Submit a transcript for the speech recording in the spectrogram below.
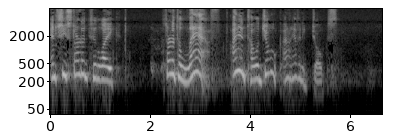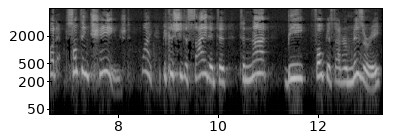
And she started to like, started to laugh. I didn't tell a joke. I don't have any jokes. But something changed. Why? Because she decided to, to not be focused on her misery.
